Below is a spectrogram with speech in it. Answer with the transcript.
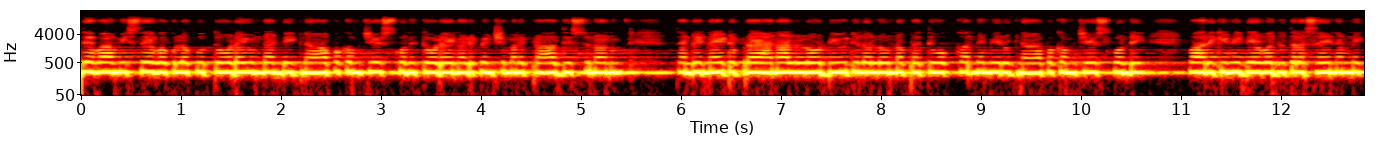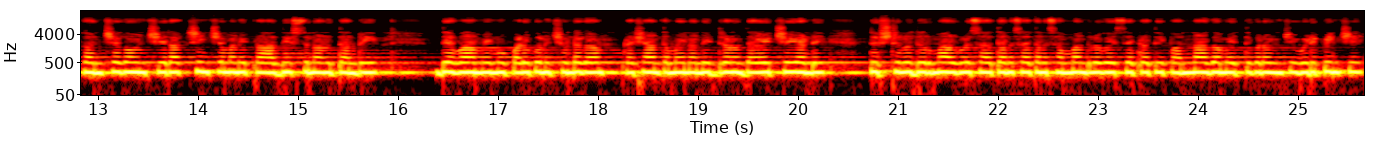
దేవా మీ సేవకులకు తోడై ఉండండి. జ్ఞాపకం చేసుకొని తోడై నడిపించమని ప్రార్థిస్తున్నాను. తండ్రి నైట్ ప్రయాణాలలో డ్యూటీలలో ఉన్న ప్రతి ఒక్కరిని మీరు జ్ఞాపకం చేసుకోండి. వారికి మీ దేవదూతల సైన్యంని కంచెగా ఉంచి రక్షించమని ప్రార్థిస్తున్నాను తండ్రి. దేవా మేము పడుకొని చుండగా ప్రశాంతమైన నిద్రను దయచేయండి. దుష్టులు దుర్మార్గులు సాతాను సాతన సంబంధులు వేసే ప్రతి పన్నాగం ఎత్తుగడ నుంచి విడిపించి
